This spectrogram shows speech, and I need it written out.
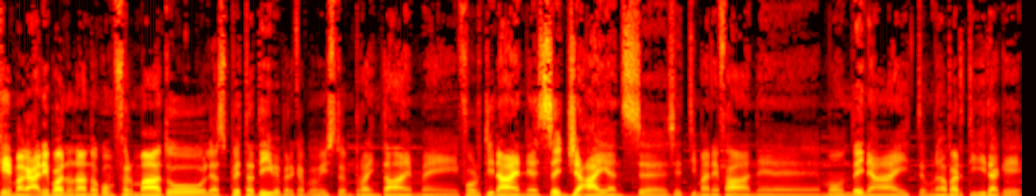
che magari poi non hanno confermato le aspettative perché abbiamo visto in prime time i 49ers e Giants eh, settimane fa Monday night una partita che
